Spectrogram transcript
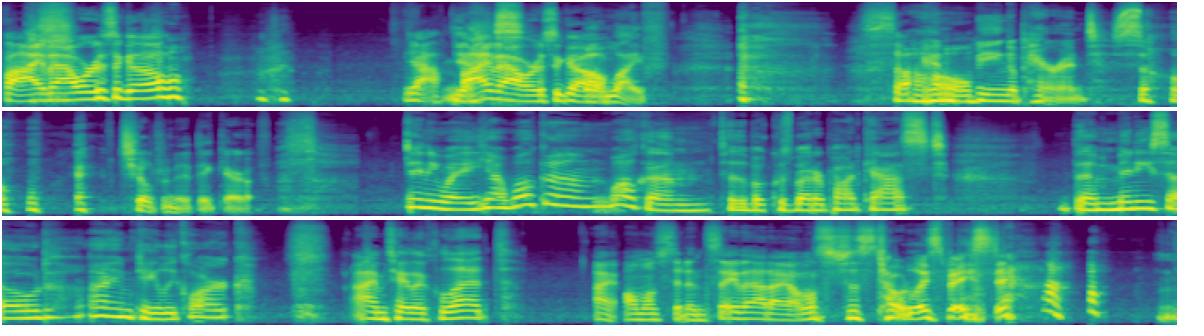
five hours ago? yeah, five hours ago. But life. So, and being a parent. So I have children to take care of. Anyway, yeah, welcome, welcome to the Book Was Better podcast. The mini-sode. I'm Kaley Clark. I'm Taylor Collette. I almost didn't say that. I almost just totally spaced out.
